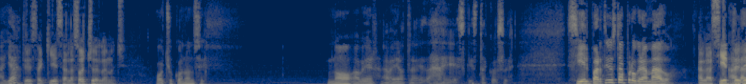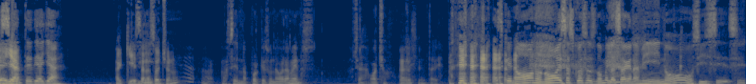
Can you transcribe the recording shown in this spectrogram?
Allá. Entonces aquí es a las 8 de la noche. 8 con 11. No, a ver, a ver otra vez. Ay, es que esta cosa. Si el partido está programado A las 7 a de las allá. 7 de allá, Aquí es a las 8, ¿no? o sea, no, porque es una hora menos. O sea, 8. A ver, sí. Está bien. Es que no, no, no, esas cosas no me las hagan a mí, no, sí, sí, sí.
